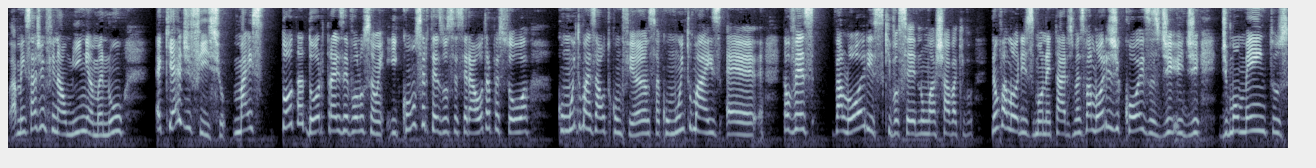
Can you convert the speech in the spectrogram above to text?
a mensagem final minha, Manu, é que é difícil, mas toda dor traz evolução. E com certeza você será outra pessoa com muito mais autoconfiança, com muito mais. É, talvez valores que você não achava que. Não valores monetários, mas valores de coisas, de, de, de momentos.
